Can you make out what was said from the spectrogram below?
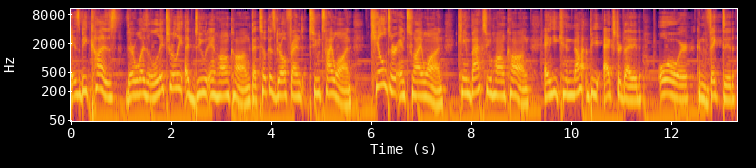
is because there was literally a dude in Hong Kong that took his girlfriend to Taiwan, killed her in Taiwan, came back to Hong Kong, and he cannot be extradited or convicted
